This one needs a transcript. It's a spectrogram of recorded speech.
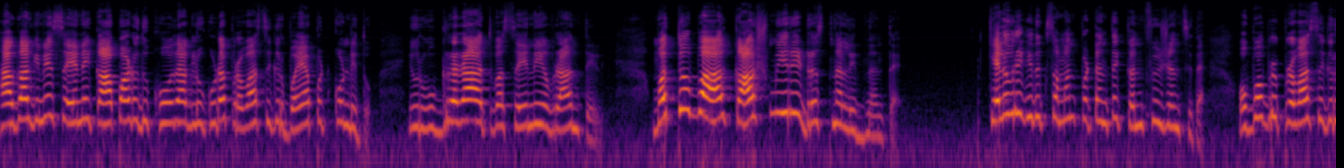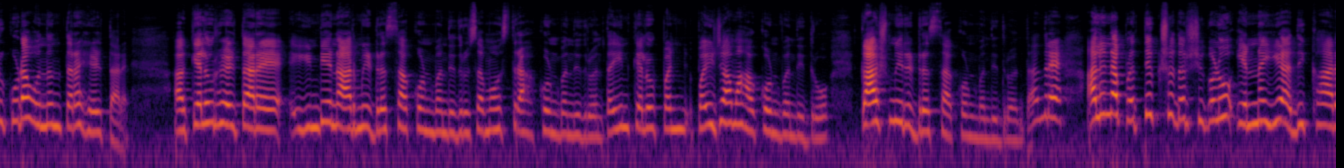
ಹಾಗಾಗಿನೇ ಸೇನೆ ಕಾಪಾಡೋದಕ್ಕೆ ಹೋದಾಗಲೂ ಕೂಡ ಪ್ರವಾಸಿಗರು ಭಯ ಪಟ್ಕೊಂಡಿದ್ದು ಇವರು ಉಗ್ರರ ಅಥವಾ ಸೇನೆಯವರ ಅಂತೇಳಿ. ಮತ್ತೊಬ್ಬ ಕಾಶ್ಮೀರಿ ಡ್ರೆಸ್ನಲ್ಲಿದ್ದಂತೆ ಕೆಲವರಿಗೆ ಇದಕ್ಕೆ ಸಂಬಂಧಪಟ್ಟಂತೆ ಕನ್ಫ್ಯೂಷನ್ಸ್ ಇದೆ. ಒಬ್ಬೊಬ್ಬರು ಪ್ರವಾಸಿಗರು ಕೂಡ ಒಂದೊಂದು ಥರ ಹೇಳ್ತಾರೆ. ಕೆಲವ್ರು ಹೇಳ್ತಾರೆ ಇಂಡಿಯನ್ ಆರ್ಮಿ ಡ್ರೆಸ್ ಹಾಕೊಂಡು ಬಂದಿದ್ರು, ಸಮವಸ್ತ್ರ ಹಾಕ್ಕೊಂಡು ಬಂದಿದ್ರು ಅಂತ. ಇನ್ನು ಕೆಲವರು ಪಂ, ಪೈಜಾಮ ಹಾಕೊಂಡು ಬಂದಿದ್ರು, ಕಾಶ್ಮೀರಿ ಡ್ರೆಸ್ ಹಾಕೊಂಡು ಬಂದಿದ್ರು ಅಂತ. ಅಂದರೆ ಅಲ್ಲಿನ ಪ್ರತ್ಯಕ್ಷದರ್ಶಿಗಳು ಎನ್ ಐ ಎ ಅಧಿಕಾರ,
